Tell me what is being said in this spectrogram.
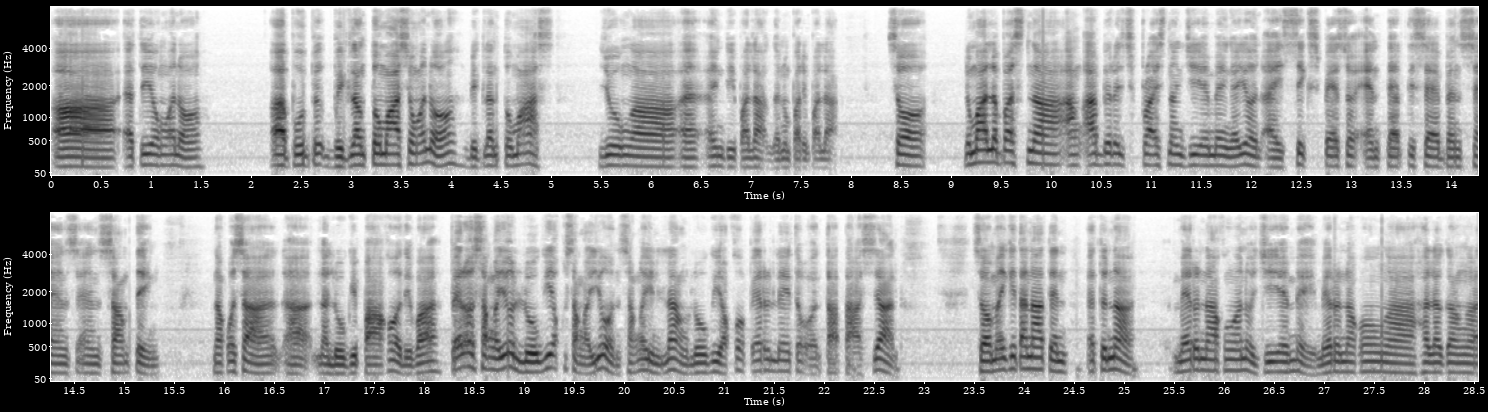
ah, uh, ito yung ano, uh, biglang tumaas yung ano, biglang tumaas yung, uh, uh, hindi pala, ganun pa rin pala. So, lumalabas na ang average price ng GMA ngayon ay 6 peso and 37 cents and something na kung saan uh, nalugi pa ako, di ba? Pero sa ngayon, lugi ako sa ngayon. Sa ngayon lang, lugi ako. Pero later on, tataas yan. So, makikita natin, eto na, meron na akong ano, GMA. Meron akong uh, halagang uh,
